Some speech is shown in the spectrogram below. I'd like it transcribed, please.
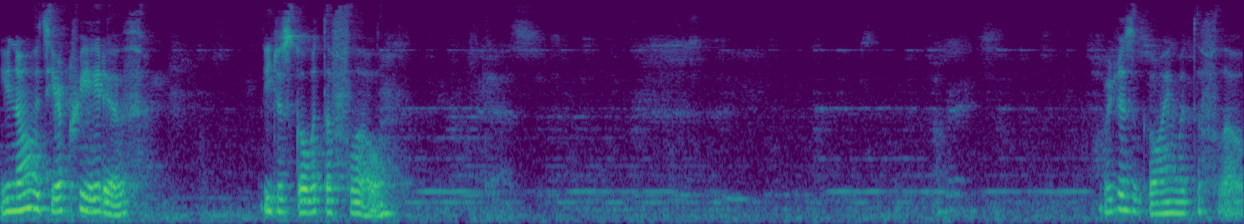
you know? It's your creative. You just go with the flow. We're just going with the flow.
